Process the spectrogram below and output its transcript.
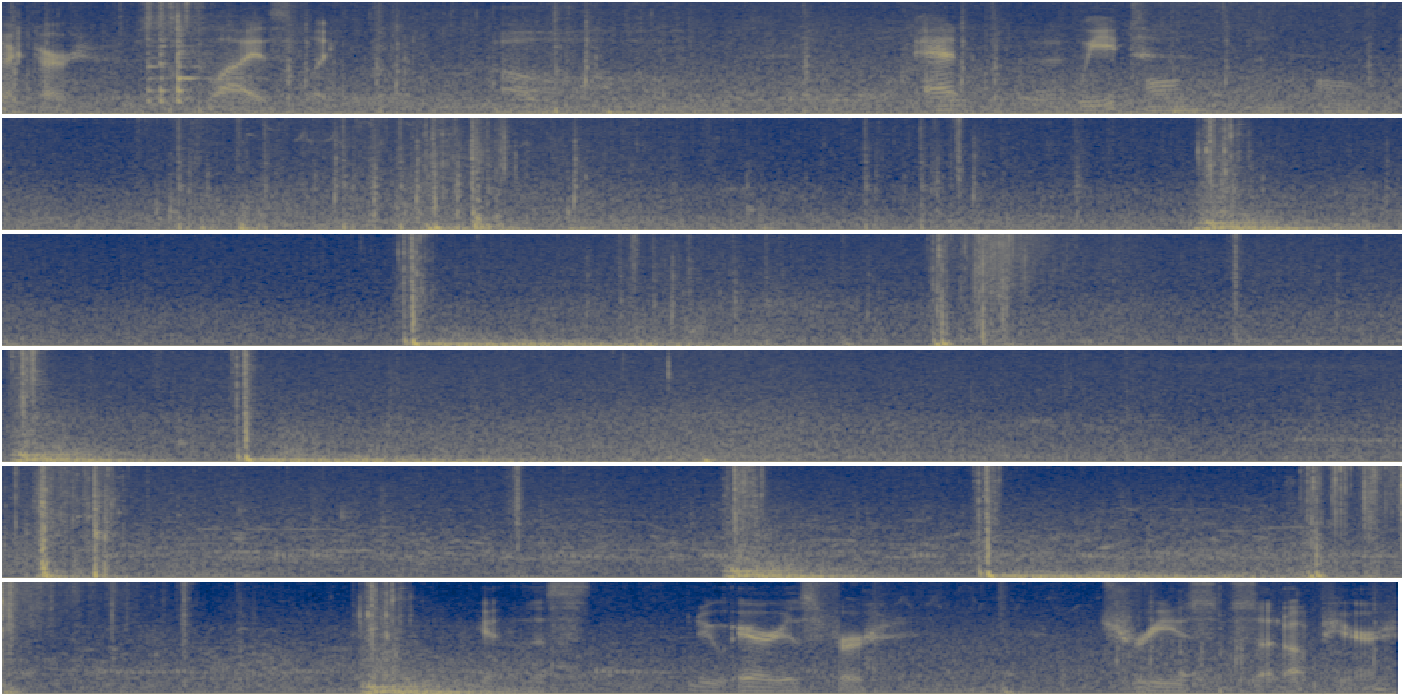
check our supplies, like, oh, and wheat. trees set up here.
